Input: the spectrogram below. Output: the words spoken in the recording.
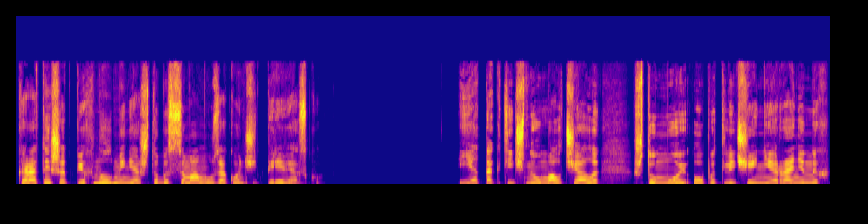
Коротыш отпихнул меня, чтобы самому закончить перевязку. Я тактично умолчала, что мой опыт лечения раненых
